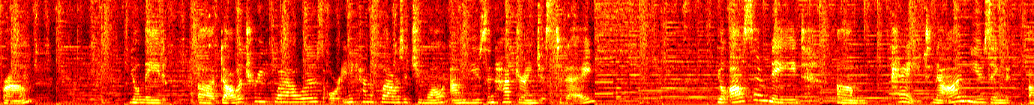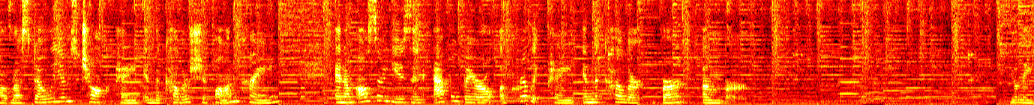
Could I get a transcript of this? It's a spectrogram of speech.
from. You'll need uh, Dollar Tree flowers or any kind of flowers that you want. I'm using hydrangeas today. You'll also need um, paint. Now I'm using uh, Rust-Oleum's chalk paint in the color Chiffon Cream. And I'm also using Apple Barrel acrylic paint in the color Burnt Umber. You'll need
